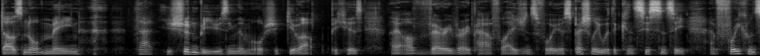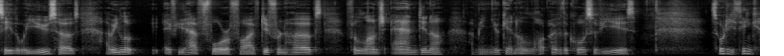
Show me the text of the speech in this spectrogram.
does not mean that you shouldn't be using them or should give up because they are very, very powerful agents for you, especially with the consistency and frequency that we use herbs. I mean, look, if you have four or five different herbs for lunch and dinner, I mean, you're getting a lot over the course of years. So, what do you think?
